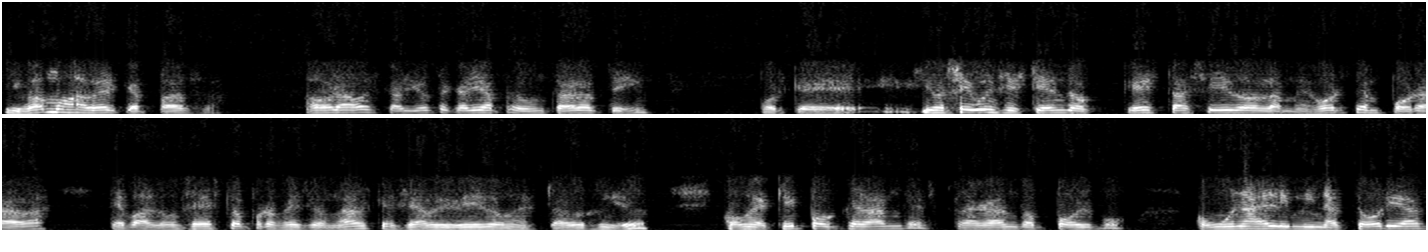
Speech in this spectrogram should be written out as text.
Y vamos a ver qué pasa. Ahora, Oscar, yo te quería preguntar a ti, porque yo sigo insistiendo que esta ha sido la mejor temporada de baloncesto profesional que se ha vivido en Estados Unidos, con equipos grandes tragando polvo, con unas eliminatorias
